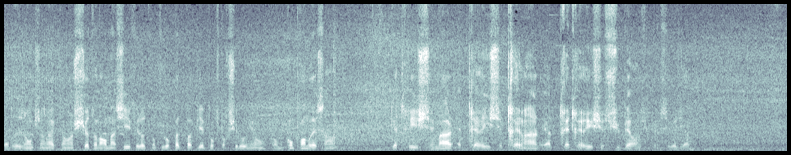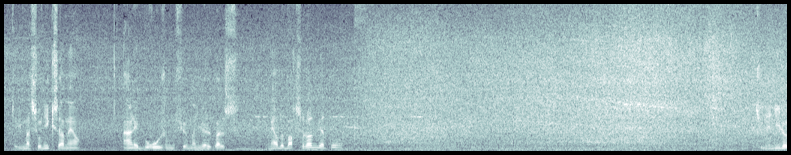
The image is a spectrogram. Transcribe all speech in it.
Pas de raison qu'il y en a qui ont un chiotte en or massif et d'autres n'ont toujours pas de papier pour se torcher l'oignon. On comprendrait ça. Être riche, c'est mal. Être très riche, c'est très mal. Et être très très riche, c'est super, c'est le diable. C'est du maçonnique, sa mère. Hein, les bourrouges, monsieur Manuel Valls. Maire de Barcelone, bientôt. Tu n'es ni le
